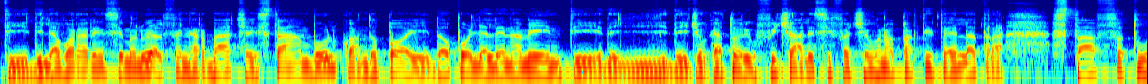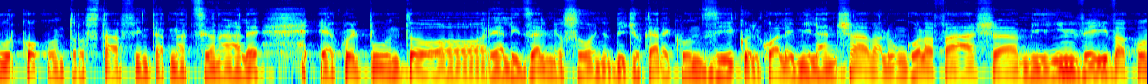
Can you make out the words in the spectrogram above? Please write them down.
di, di lavorare insieme a lui al Fenerbahce a Istanbul, quando poi dopo gli allenamenti degli, dei giocatori ufficiali si faceva una partitella tra staff turco contro staff internazionale e a quel punto realizzai il mio sogno di giocare con Zico, il quale mi lanciava lungo la fascia, mi inveiva contro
